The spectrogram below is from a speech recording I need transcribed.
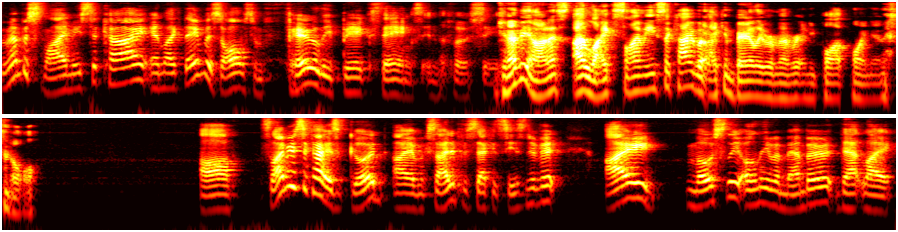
remember Slime Isekai, and like they resolved some fairly big things in the first season. Can I be honest? I like Slime Isekai, but I can barely remember any plot point in it at all. Uh, Slime Isekai is good. I am excited for second season of it. I mostly only remember that like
